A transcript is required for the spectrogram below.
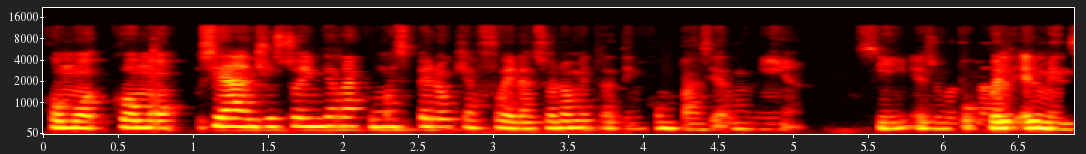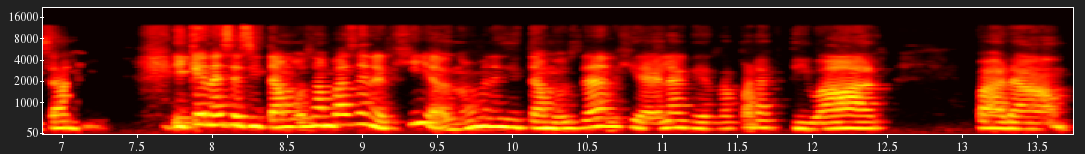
como, como, si adentro estoy en guerra, ¿cómo espero que afuera solo me traten con paz y armonía? Sí, es un poco el, el mensaje. Y que necesitamos ambas energías, ¿no? Necesitamos la energía de la guerra para activar, para,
